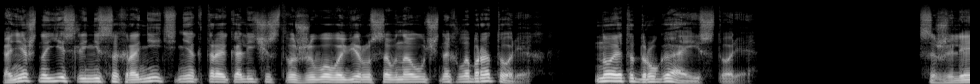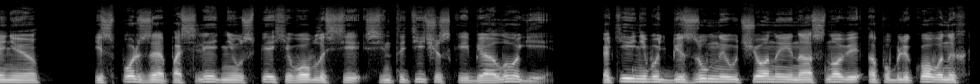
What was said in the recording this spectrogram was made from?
Конечно, если не сохранить некоторое количество живого вируса в научных лабораториях, но это другая история. К сожалению, используя последние успехи в области синтетической биологии, какие-нибудь безумные ученые на основе опубликованных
